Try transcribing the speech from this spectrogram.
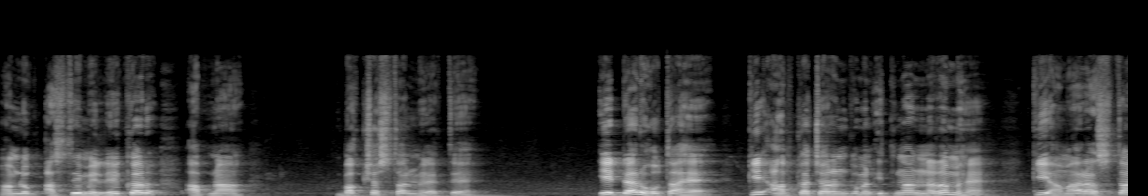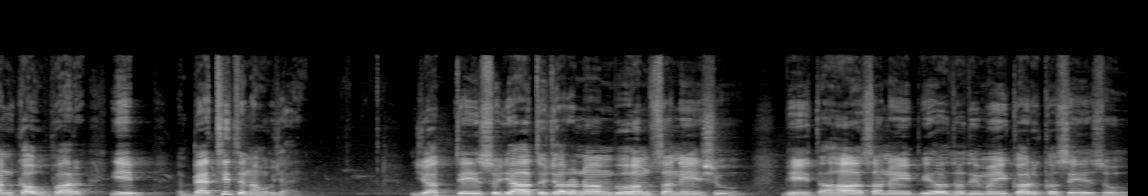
हम लोग आस्ते में लेकर अपना बक्षस्थल में रखते हैं। ये डर होता है कि आपका चरण कमल इतना नरम है कि हमारा स्तन का ऊपर ये व्यथित न हो जाए। जत्ते सुजात चरणम्बुहम सनेशु भीता शनैप्य दधिमयी कर्कशेषु।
